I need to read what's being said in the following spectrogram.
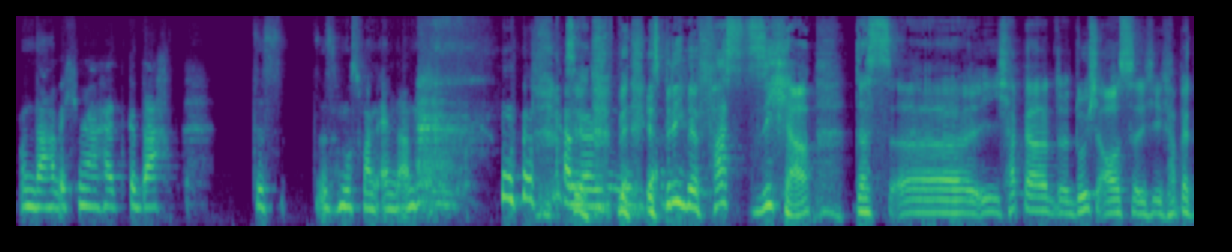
und da habe ich mir halt gedacht, das, das muss man ändern. Jetzt bin ich mir fast sicher, dass äh, ich habe ja durchaus, ich, ich habe ja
